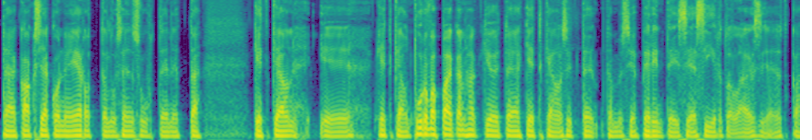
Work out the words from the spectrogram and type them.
tämä kaksijakoinen erottelu sen suhteen, että ketkä on, e, ketkä on turvapaikanhakijoita ja ketkä on sitten tämmöisiä perinteisiä siirtolaisia, jotka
